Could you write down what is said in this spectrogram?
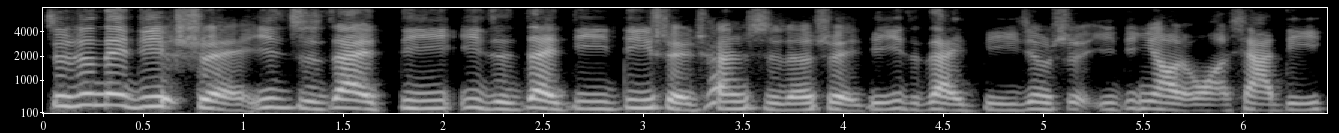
就是那滴水一直在滴，一直在滴，滴水穿石的水滴一直在滴，就是一定要往下滴。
